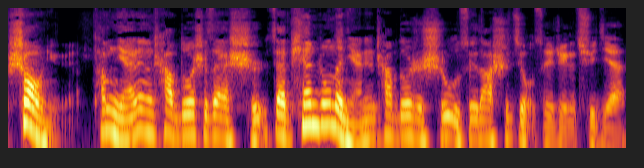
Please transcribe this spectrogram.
少女，他们年龄差不多是在十，在片中的年龄差不多是十五岁到十九岁这个区间。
